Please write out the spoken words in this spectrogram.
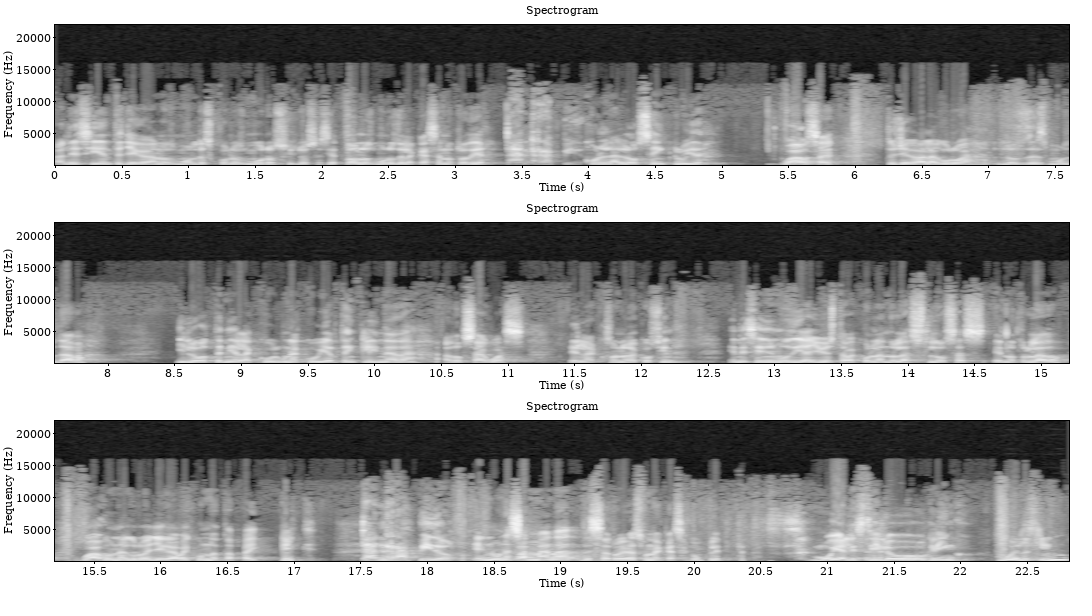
Al día siguiente llegaban los moldes con los muros y los hacía todos los muros de la casa en otro día. Tan rápido. Con la losa incluida. Losa. Entonces llegaba la grúa, los desmoldaba y luego tenía la una cubierta inclinada a dos aguas en la zona de la cocina. En ese mismo día yo estaba colando las losas en otro lado. con una grúa llegaba y con una tapa y clic. Tan rápido. En una semana desarrollas una casa completa. Muy al estilo gringo. Muy al estilo,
